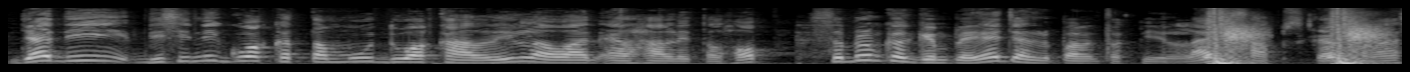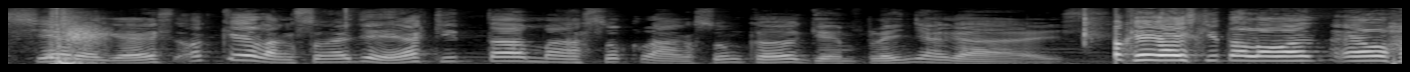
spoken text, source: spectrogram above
jadi di sini gue ketemu dua kali lawan LH Little Hope. Sebelum ke gameplaynya jangan lupa untuk di like, subscribe, sama share ya guys. Oke langsung aja ya kita masuk langsung ke gameplaynya guys. Oke guys kita lawan LH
